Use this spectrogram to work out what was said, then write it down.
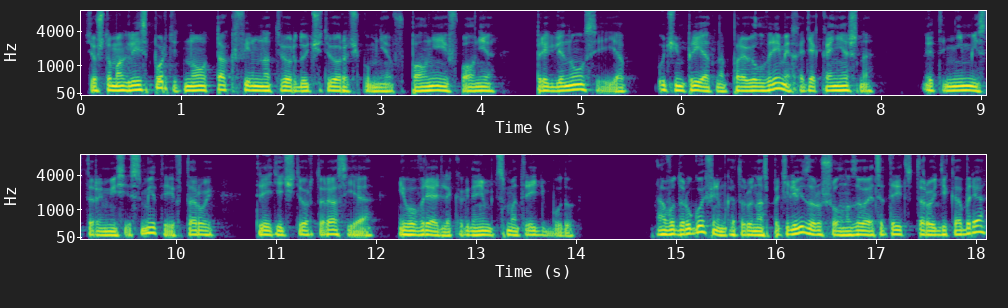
все, что могли испортить. Но так фильм на твердую четверочку мне вполне и вполне приглянулся, и я очень приятно провел время, хотя, конечно, это не мистер и миссис Смит, и второй, третий, четвертый раз я его вряд ли когда-нибудь смотреть буду. А вот другой фильм, который у нас по телевизору шел, называется «32 декабря»,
